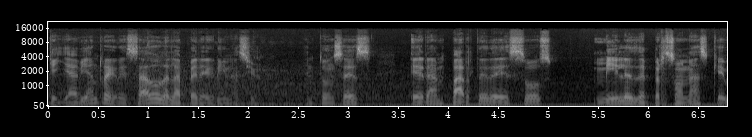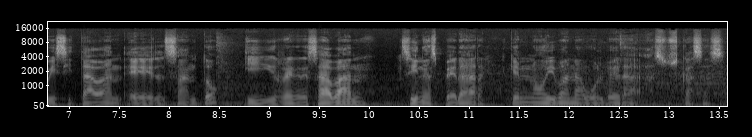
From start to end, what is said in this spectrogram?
que ya habían regresado de la peregrinación. Entonces eran parte de esos miles de personas que visitaban el santo y regresaban sin esperar que no iban a volver a, sus casas.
